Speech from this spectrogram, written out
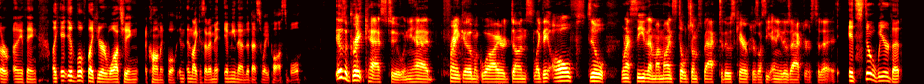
or anything. Like it, it looked like you're watching a comic book, and, and like I said, I mean, I mean that in the best way possible. It was a great cast too, and you had Franco, Maguire, Dunst. Like they all still, when I see them, my mind still jumps back to those characters. When I see any of those actors today. It's still weird that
